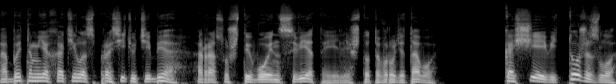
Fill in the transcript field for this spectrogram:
Об этом я хотела спросить у тебя, раз уж ты воин света или что-то вроде того. Кощей ведь тоже зло.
